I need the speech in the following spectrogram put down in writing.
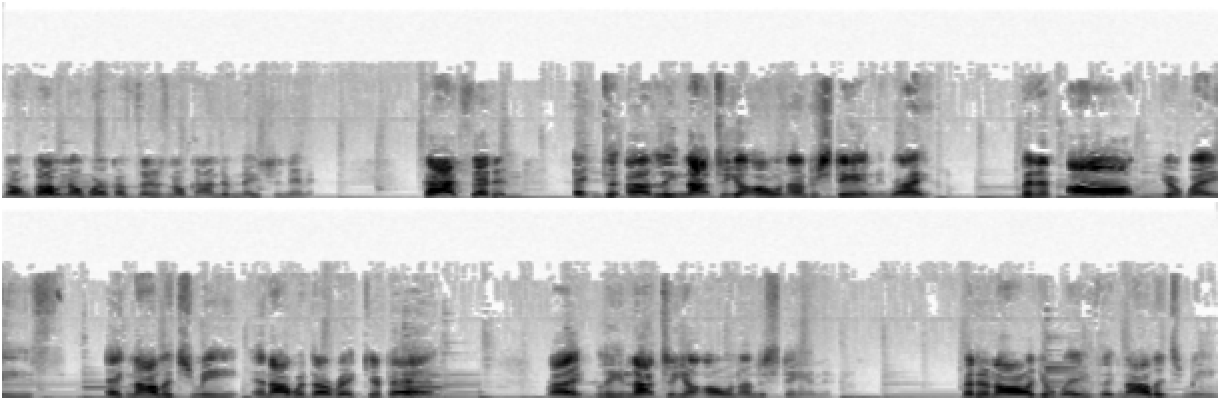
Don't go nowhere because there's no condemnation in it. God said it, eh, uh, lean not to your own understanding, right? But in all your ways, acknowledge me and I will direct your path, right? Lean not to your own understanding. But in all your ways, acknowledge me,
